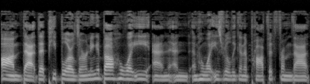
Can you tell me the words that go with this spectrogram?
um, that, that people are learning about Hawaii and, and, and Hawaii is really going to profit from that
